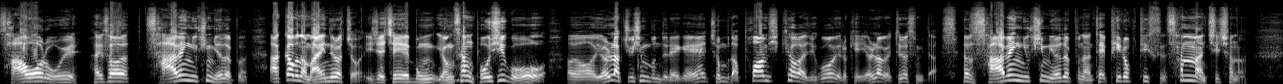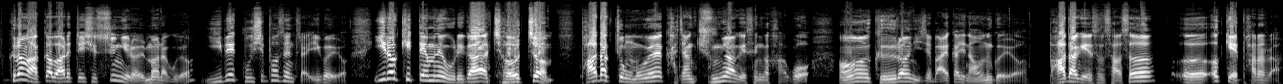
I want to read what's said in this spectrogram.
4월 5일 해서 468분. 아까보다 많이 늘었죠. 이제 제 영상 보시고 어, 연락 주신 분들에게 전부 다 포함시켜 가지고 이렇게 연락을 드렸습니다. 그래서 468분한테 필옵틱스 37,000원. 그럼 아까 말했듯이 수익률 얼마라고요? 290%라 이거예요. 이렇기 때문에 우리가 저점, 바닥 종목을 가장 중요하게 생각하고 어, 그런 이제 말까지 나오는 거예요. 바닥에서 사서 어, 어깨에 팔아라.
